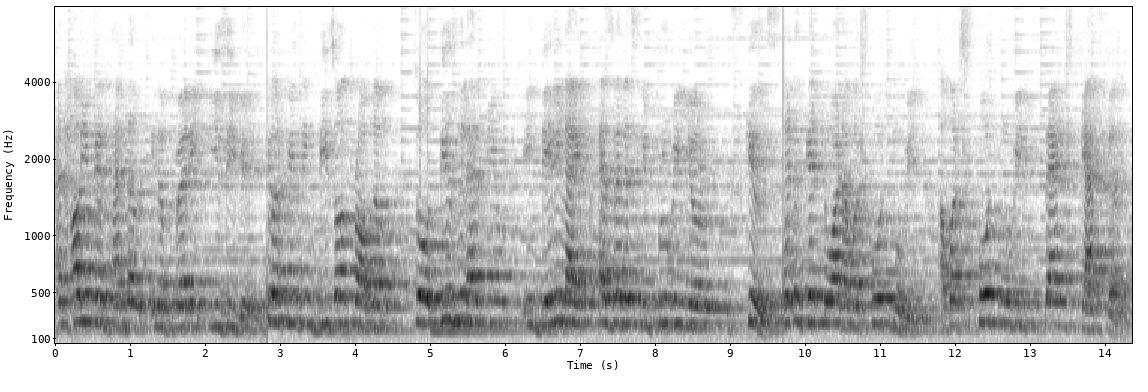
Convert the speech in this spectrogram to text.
and how you can handle in a very easy way. If you are facing these all problems, so these will help you in daily life as well as in improving your skills. Let us get toward our fourth movie. Our fourth movie Sandcastle.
